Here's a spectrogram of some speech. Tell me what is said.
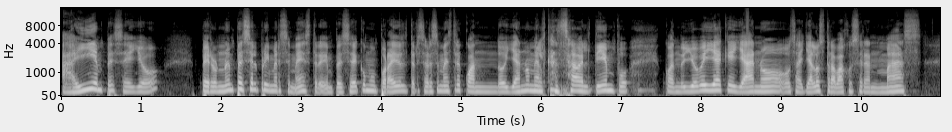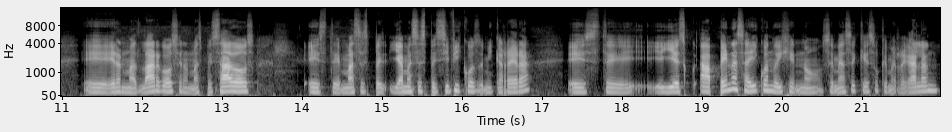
ahí empecé yo pero no empecé el primer semestre, empecé como por ahí del tercer semestre cuando ya no me alcanzaba el tiempo, cuando yo veía que ya no, o sea, ya los trabajos eran más, eh, eran más largos, eran más pesados, este, más ya más específicos de mi carrera, este, y es apenas ahí cuando dije, no, se me hace que eso que me regalan,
